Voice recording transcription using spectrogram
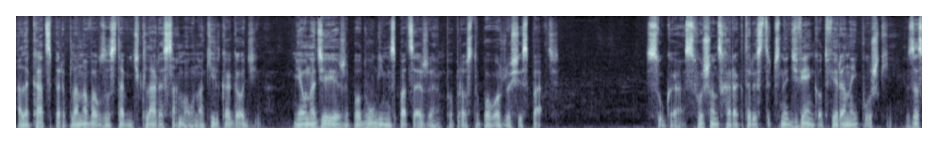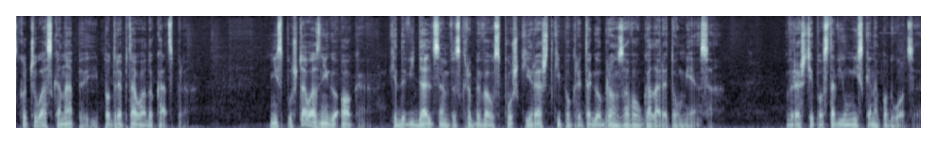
ale Kacper planował zostawić Klarę samą na kilka godzin. Miał nadzieję, że po długim spacerze po prostu położy się spać. Suka, słysząc charakterystyczny dźwięk otwieranej puszki, zaskoczyła z kanapy i podreptała do Kacpra. Nie spuszczała z niego oka, kiedy widelcem wyskrobywał z puszki resztki pokrytego brązową galaretą mięsa. Wreszcie postawił miskę na podłodze.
